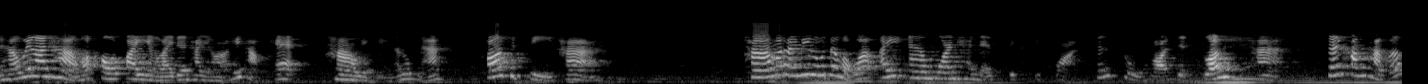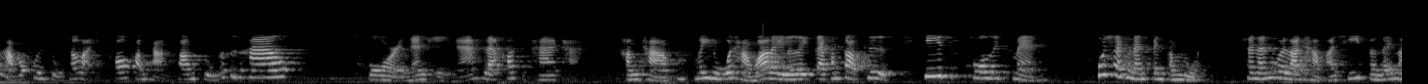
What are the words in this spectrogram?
นะคะเวลาถามว่าเขาไปอย่างไรเดินทางอย่างไรให้ถามแค่ how อย่างเดียวนะลูกนะ ข้อ 14 ค่ะ ถามอะไรไม่รู้แต่บอกว่า I am 165ฉันสูง107 165ฉันคำถามก็ต้องถามว่าคุณสูงเท่าไหร่ ข้อคำถามความสูงก็คือ how tall นั่นเองนะ และข้อ 15 ค่ะ คำถามไม่รู้ว่าถามว่าอะไรเลย แต่คำตอบคือ he's policeman ผู้ชายคนนั้นเป็นตำรวจ ฉะนั้นเวลาถามอาชีพจำได้ไหม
